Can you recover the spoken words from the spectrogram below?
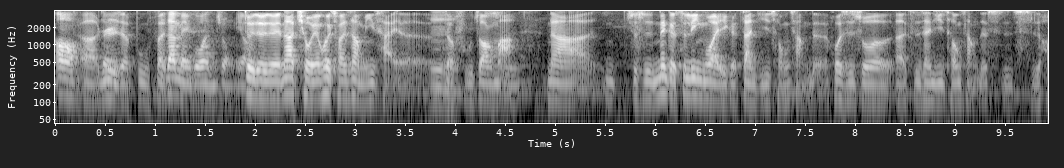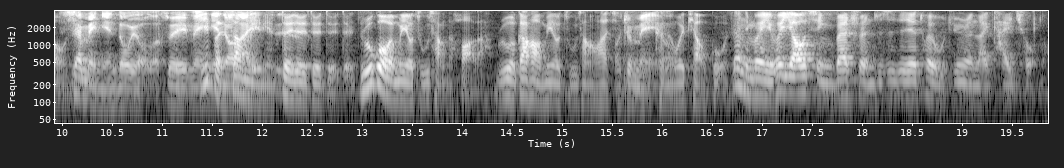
哦呃日的部分，在美国很重要。对对对，那球员会穿上迷彩的的服装嘛？那就是那个是另外一个战机冲场的，或是说呃直升机冲场的时时候。现在每年都有了，所以基本上每年对对对对对。如果我们有主场的话啦，如果刚好没有主场的话，其实可能会跳过。那你们也会邀请 veteran，就是这些退伍军人来开球吗？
